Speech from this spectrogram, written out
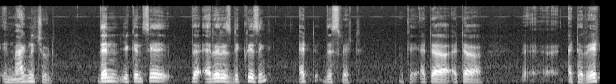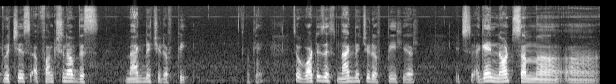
in magnitude then you can say the error is decreasing at this rate okay at a at a at a rate which is a function of this magnitude of p okay. So what is this magnitude of p here? It is again not some uh, uh,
